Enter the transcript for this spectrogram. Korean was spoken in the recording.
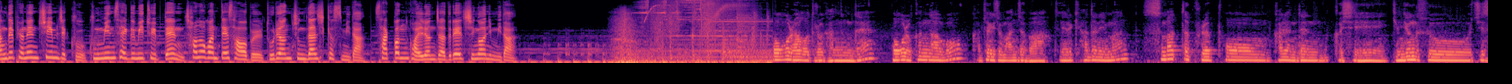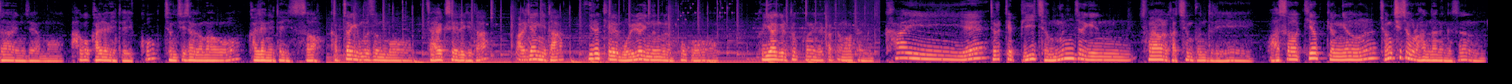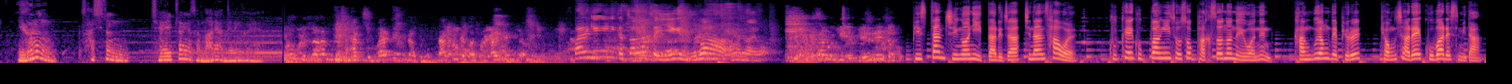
강 대표는 취임 직후 국민 세금이 투입된 천억 원대 사업을 돌연 중단시켰습니다. 사건 관련자들의 증언입니다. 보고를 하고 들어갔는데 보고를 끝나고 갑자기 좀 앉아봐 이렇게 하더니만 스마트 플랫폼 관련된 것이 김경수 지사 이제 뭐 하고 관련이 돼 있고 정치 자금하고 관련이 돼 있어 갑자기 무슨 뭐 자익 세력이다 빨갱이다 이렇게 몰려 있는 걸 보고 그 이야기를 듣고 이제 깜짝 놀랐다는 거죠. 카이에 저렇게 비전문적인 소양을 갖춘 분들이 와서 기업 경영을 정치적으로 한다는 것은 이거는 사실은 제 입장에서 말이 안 되는 거예요. 그 사람들이 다그 빨갱이라고 다른 데 가서 빨갱이라고 빨갱이니까 잘랐다 이 얘기는 누가 하나요? 비슷한 증언이 잇따르자 지난 4월 국회 국방위 소속 박선원 의원은 강구영 대표를 경찰에 고발했습니다.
